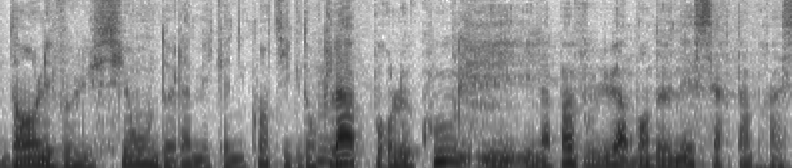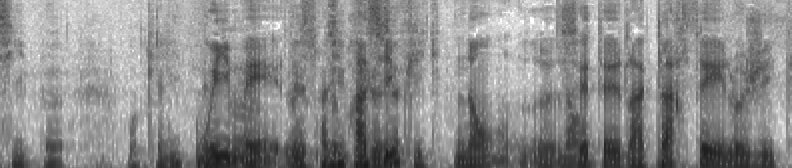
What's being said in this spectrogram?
dans l'évolution de la mécanique quantique. Donc Mm. là, pour le coup, il n'a pas voulu abandonner certains principes euh, auxquels il tenait. Oui, mais le principes principe, philosophiques. non, euh, Non. c'était de la clarté logique.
